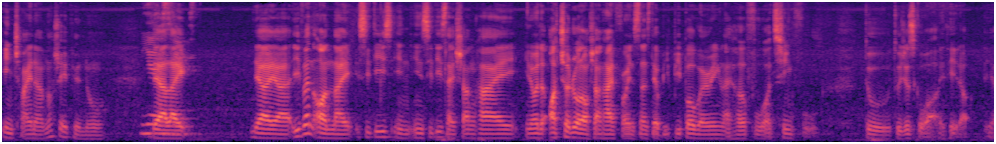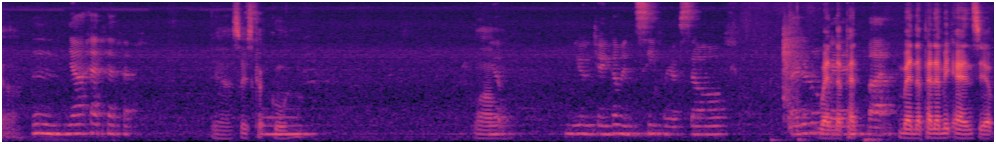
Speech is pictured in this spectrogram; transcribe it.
in China. I'm not sure if you know. Yes, they are like yes yeah, yeah. even on like cities in in cities like shanghai you know the orchard road of shanghai for instance there'll be people wearing like hanfu or qingfu, to to just go out and head out. Yeah. Mm, yeah have have have. Yeah so it's quite cool. Mm. Wow. Yep. you can come and see for yourself. I don't know when, when the pan- but when the pandemic ends yep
